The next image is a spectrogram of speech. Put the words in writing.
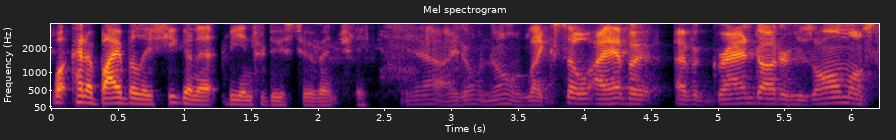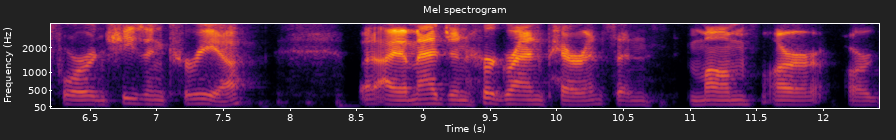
what kind of Bible is she going to be introduced to eventually? Yeah, I don't know. Like, so I have a I have a granddaughter who's almost four, and she's in Korea. But I imagine her grandparents and mom are or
